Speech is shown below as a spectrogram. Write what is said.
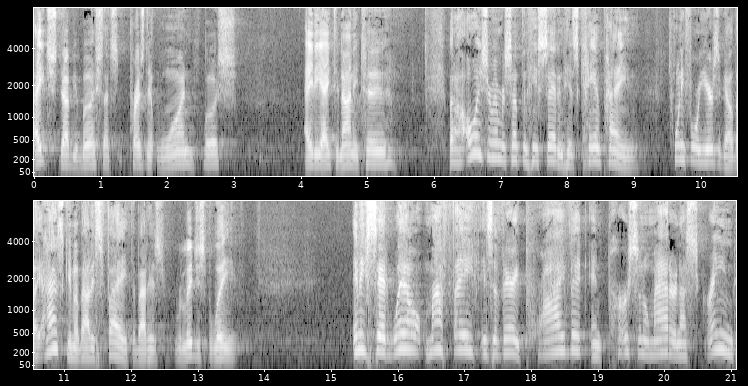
H.W. Bush. That's President one Bush. 88 to 92. But I always remember something he said in his campaign 24 years ago. They asked him about his faith, about his religious belief. And he said, Well, my faith is a very private and personal matter. And I screamed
